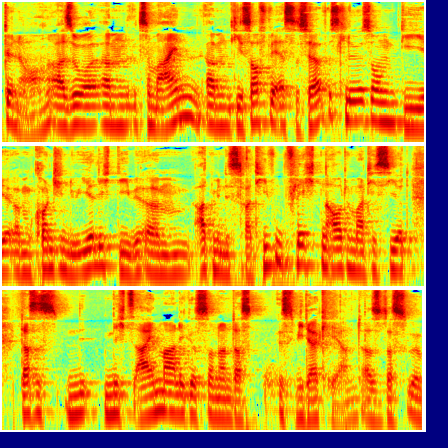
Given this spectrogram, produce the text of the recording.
Genau, also ähm, zum einen ähm, die Software-as-a-Service-Lösung, die ähm, kontinuierlich die ähm, administrativen Pflichten automatisiert. Das ist nichts Einmaliges, sondern das ist wiederkehrend. Also das äh,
